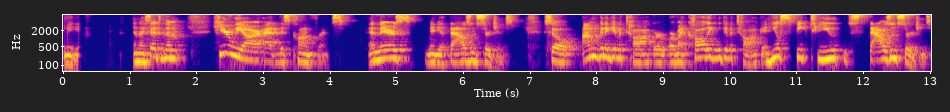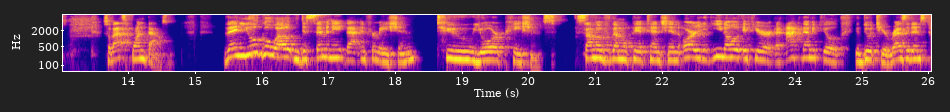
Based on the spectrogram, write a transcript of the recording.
media. And I said to them, here we are at this conference, and there's maybe a thousand surgeons. So I'm going to give a talk, or, or my colleague will give a talk, and he'll speak to you, thousand surgeons. So that's 1,000. Then you'll go out and disseminate that information to your patients. Some of them will pay attention or you know if you're an academic you'll you'll do it to your residents.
